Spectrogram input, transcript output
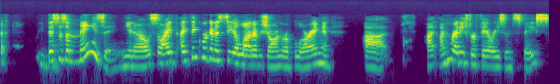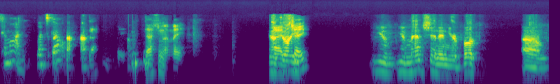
this is amazing, you know? So I, I think we're going to see a lot of genre blurring and uh, I, am ready for fairies in space. Come on, let's go. Definitely. You, know, uh, you, you mentioned in your book um,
